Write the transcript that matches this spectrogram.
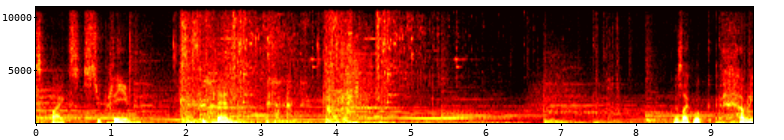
Spikes Supreme. Supreme. Because like, look how many,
